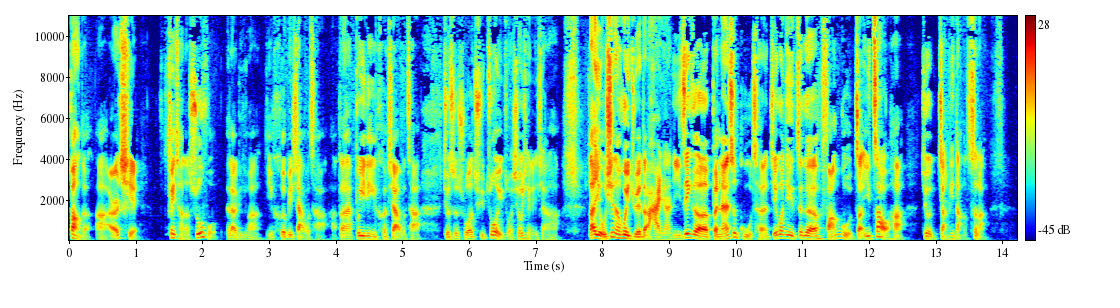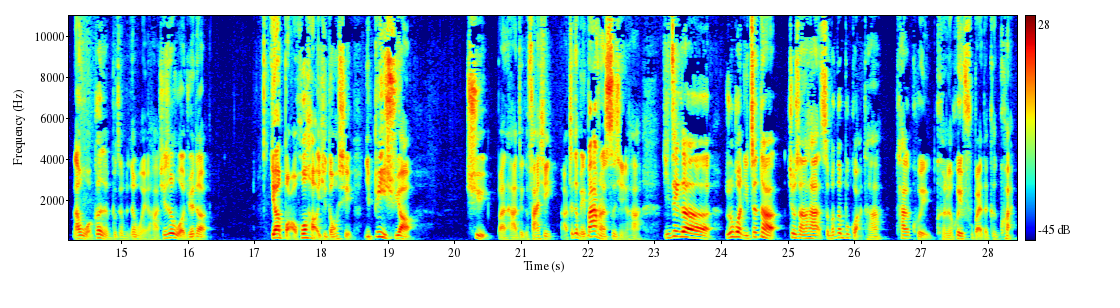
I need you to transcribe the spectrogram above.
棒的啊，而且。非常的舒服，在那个地方你喝杯下午茶啊，当然不一定喝下午茶，就是说去坐一坐休闲一下哈。那有些人会觉得，哎呀，你这个本来是古城，结果你这个仿古造一造哈，就降低档次了。那我个人不这么认为哈。其实我觉得要保护好一些东西，你必须要去把它这个翻新啊，这个没办法的事情哈。你这个如果你真的就让它什么都不管它，它会可能会腐败的更快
